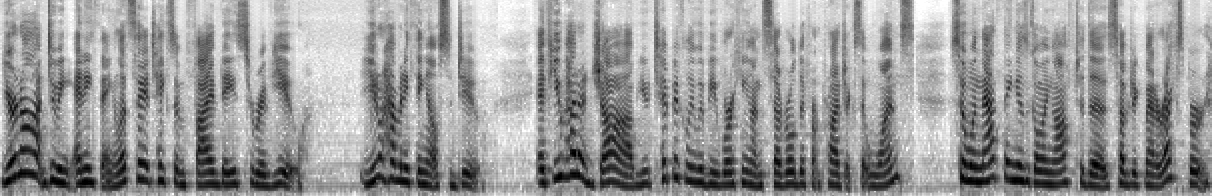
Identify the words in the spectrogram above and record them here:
You're not doing anything. Let's say it takes them five days to review. You don't have anything else to do. If you had a job, you typically would be working on several different projects at once. So when that thing is going off to the subject matter expert,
